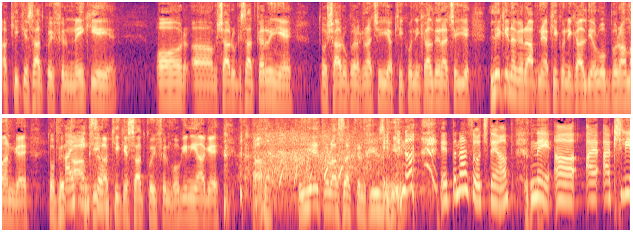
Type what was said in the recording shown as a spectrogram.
अकी के साथ कोई फ़िल्म नहीं की है और शाहरुख के साथ कर रही हैं तो शाहरुख को रखना चाहिए अकी को निकाल देना चाहिए। लेकिन अगर आपने अकी को निकाल दिया और वो बुरा मान गए तो फिर I आपकी so. अकी के साथ कोई फ़िल्म होगी नहीं आगे। हाँ? तो ये थोड़ा सा कंफ्यूजिंग है। इतना इतना सोचते हैं आप। नहीं एक्चुअली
